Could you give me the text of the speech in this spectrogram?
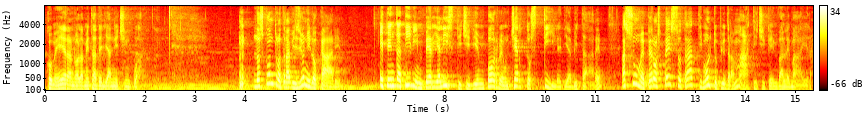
come erano alla metà degli anni 50. Lo scontro tra visioni locali e tentativi imperialistici di imporre un certo stile di abitare assume però spesso tratti molto più drammatici che in Valle Maira.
